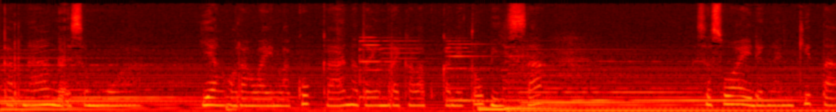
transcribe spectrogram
Karena nggak semua yang orang lain lakukan atau yang mereka lakukan itu bisa sesuai dengan kita.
